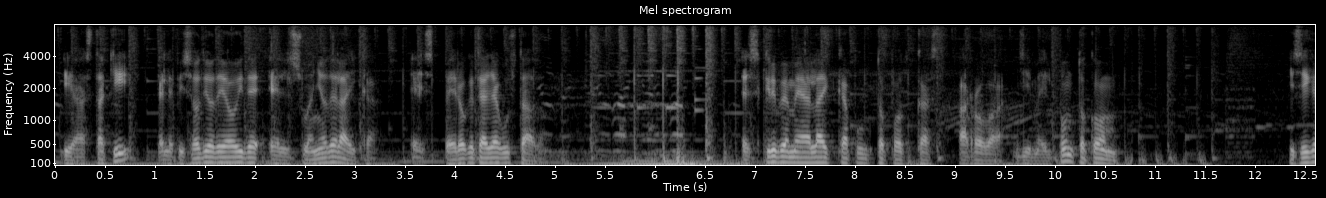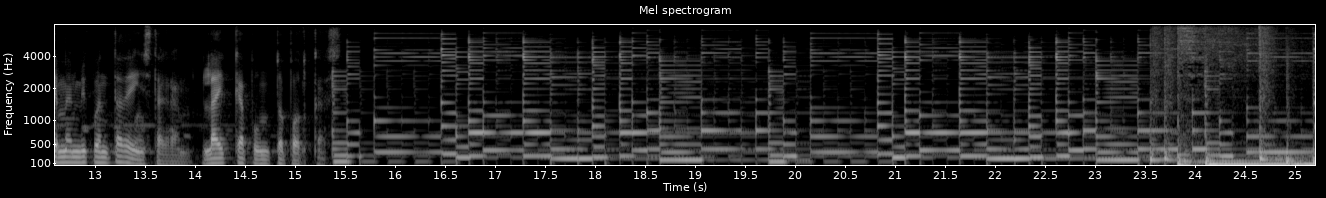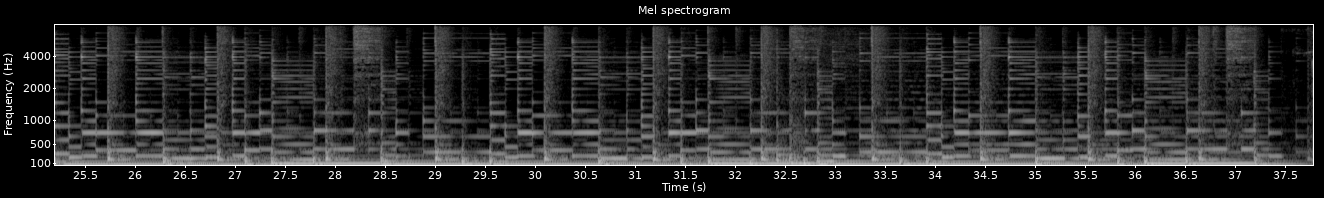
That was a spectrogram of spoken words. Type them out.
Y hasta aquí el episodio de hoy de El sueño de Laika. Espero que te haya gustado. Escríbeme a laika.podcast.gmail.com y sígueme en mi cuenta de Instagram, laika.podcast.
